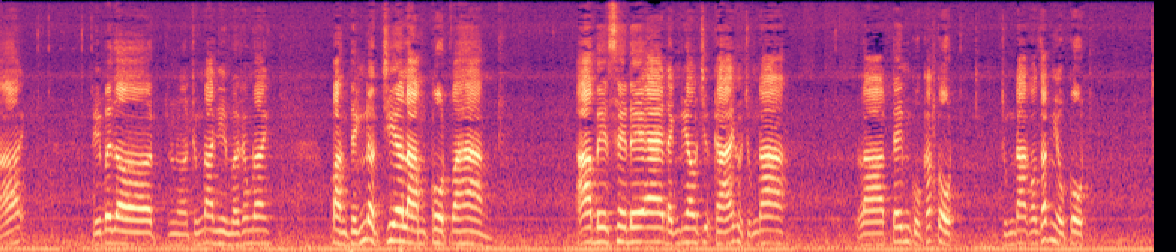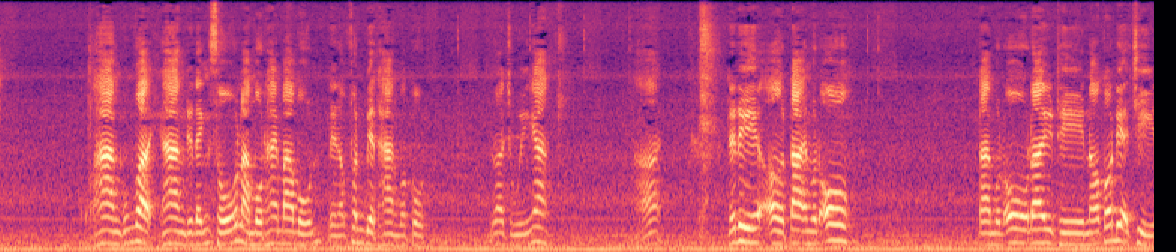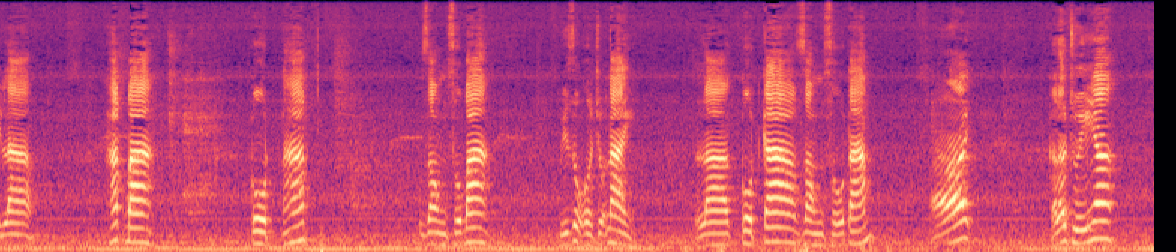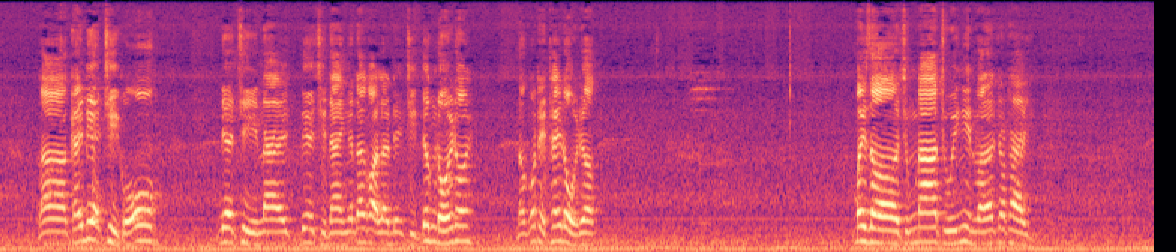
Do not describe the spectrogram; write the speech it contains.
đấy. Thì bây giờ ờ, chúng ta nhìn vào trong đây. Bảng tính được chia làm cột và hàng. A, B, C, D, E đánh theo chữ cái của chúng ta là tên của các cột. Chúng ta có rất nhiều cột. Hàng cũng vậy hàng thì đánh số là 1 2 3 4 để nó phân biệt hàng và cột. Chúng ta chú ý nhá. Đấy. thế thì ở tại một ô tại một ô đây thì nó có địa chỉ là H3 cột H, dòng số 3 ví dụ ở chỗ này là cột K, dòng số 8 đấy. Cả lớp chú ý nhá. Là cái địa chỉ của ô. Địa chỉ này, địa chỉ này người ta gọi là địa chỉ tương đối thôi. Nó có thể thay đổi được. Bây giờ chúng ta chú ý nhìn vào đây cho thầy.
